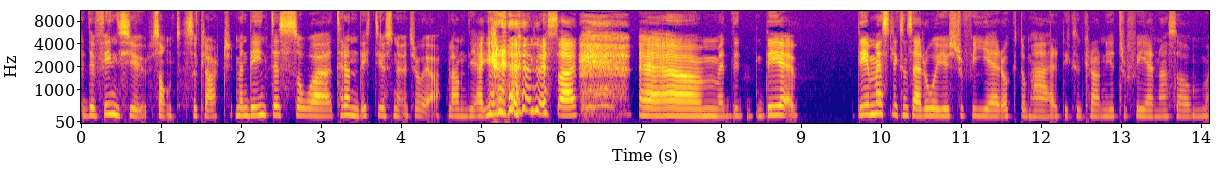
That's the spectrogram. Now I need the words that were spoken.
det finns ju sånt såklart, men det är inte så trendigt just nu tror jag bland jägare. Så. Ehm, det, det, det är mest liksom så här rådjurstroféer och de här liksom kranietroféerna som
